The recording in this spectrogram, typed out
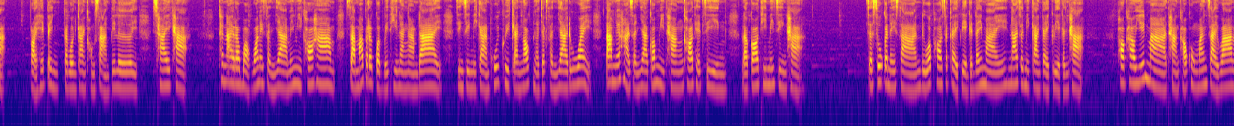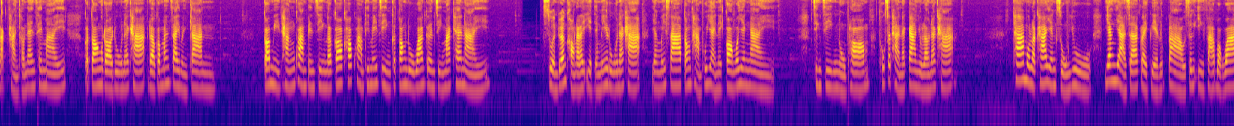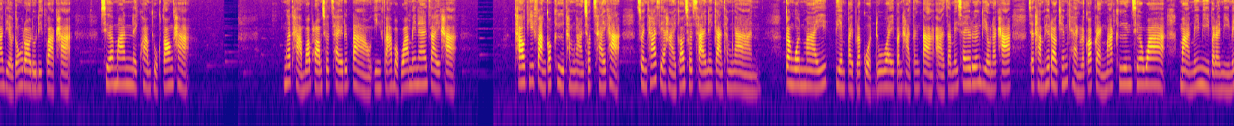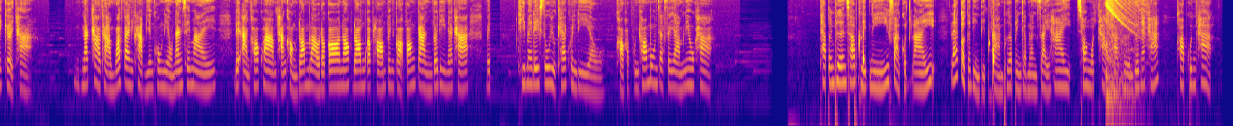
ปล่อยให้เป็นกระบวนการของศาลไปเลย ใช่ค่ะ ทนายเราบอกว่าในสัญญาไม่มีข้อห้าม สามารถประกวดเวทีนางงามได้ จริงๆ มีการพูดคุยกันนอกเหนือจากสัญญาด้วย ตามเนื้อหาสัญญาก็มีทั้งข้อเท็จจริง แล้วก็ที่ไม่จริงค่ะจะสู้กันในศาลหรือว่าพอจะไกล่เกลี่ยกันได้ไหม น่าจะมีการไกล่เกลี่ยกันค่ะ พอเขายื่นมาทางเขาคงมั่นใจว่าหลักฐานเขาแน่นใช่ไหม ก็ต้องรอดูนะคะ เราก็มั่นใจเหมือนกัน ก็มีทั้งความเป็นจริง แล้วก็ข้อความที่ไม่จริง ก็ต้องดูว่าเกินจริงมากแค่ไหน ส่วนเรื่องของรายละเอียดยังไม่รู้นะคะ ยังไม่ทราบต้องถามผู้ใหญ่ในกองว่ายังไง จริงๆ หนูพร้อม ทุกสถานการณ์อยู่แล้วนะคะถ้ามูลค่ายังสูงอยู่ ยังอยากจะไกล่เกลี่ยหรือเปล่า ซึ่งอิงฟ้าบอกว่าเดี๋ยวต้องรอดูดีกว่าค่ะ เชื่อมั่นในความถูกต้องค่ะ เมื่อถามว่าพร้อมชดใช้หรือเปล่า อิงฟ้าบอกว่าไม่แน่ใจค่ะ เท่าที่ฟังก็คือทำงานชดใช้ค่ะ ส่วนค่าเสียหายก็ชดใช้ในการทำงาน กังวลไหมเตรียมไปประกวดด้วยปัญหาต่างๆ อาจจะไม่ใช่เรื่องเดียวนะคะ จะทำให้เราเข้มแข็งแล้วก็แกร่งมากขึ้น เชื่อว่ามารไม่มีบารมีไม่เกิดค่ะนักข่าวถามว่าแฟนคลับยังคงเหนียวแน่นใช่ไหม ได้อ่านข้อความทั้งของด้อมเราแล้วก็นอกด้อมก็พร้อมเป็นเกราะป้องกันก็ดีนะคะ ที่ไม่ได้สู้อยู่แค่คนเดียว ขอขอบคุณข้อมูลจากสยามนิวค่ะ ถ้าเพื่อนๆชอบคลิปนี้ฝากกดไลค์และกดกระดิ่งติดตามเพื่อเป็นกำลังใจให้ช่องมดข่าวพาเพลินด้วยนะคะ ขอบคุณค่ะ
